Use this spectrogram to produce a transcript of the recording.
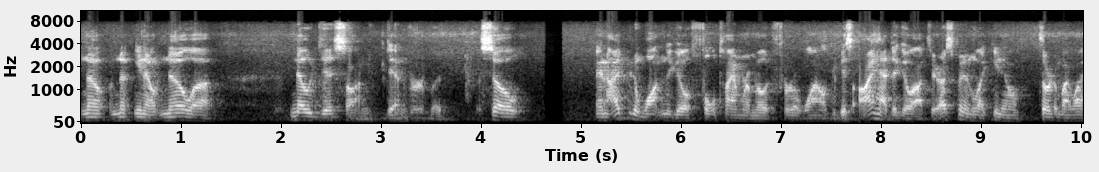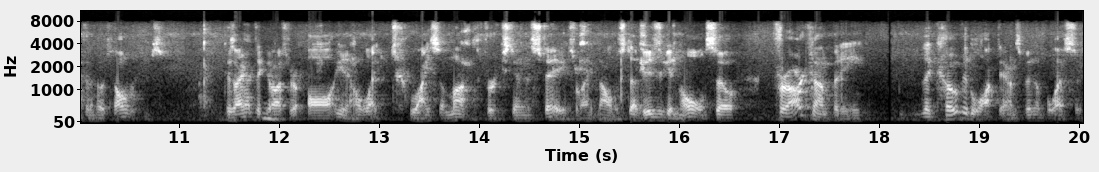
No, no you know, no, uh, no diss on Denver, but so and I've been wanting to go full time remote for a while because I had to go out there. I spent like you know third of my life in hotel rooms because I have to go out there all you know like twice a month for extended stays, right? And all the stuff is getting old. So for our company, the COVID lockdown's been a blessing.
